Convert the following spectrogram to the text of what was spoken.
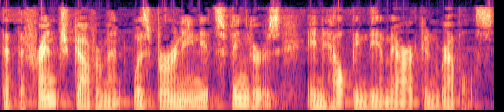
that the French government was burning its fingers in helping the American rebels.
